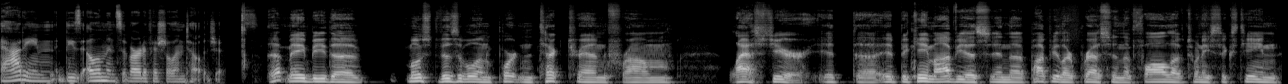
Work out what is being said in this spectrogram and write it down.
adding these elements of artificial intelligence. That may be the most visible and important tech trend from last year. It uh, it became obvious in the popular press in the fall of 2016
